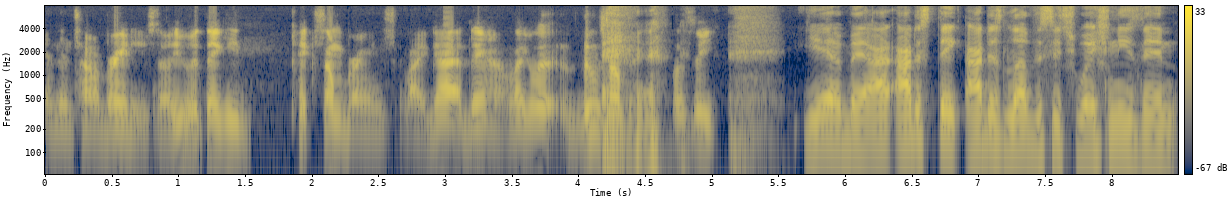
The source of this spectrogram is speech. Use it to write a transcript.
and then Tom Brady. So you would think he'd pick some brains. Like, goddamn, like do something. Let's see. Yeah, man. I, I just think I just love the situation he's in.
